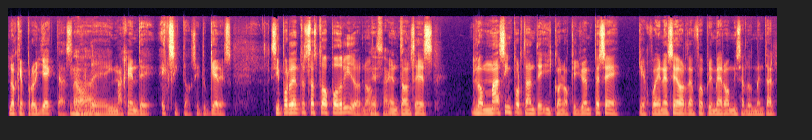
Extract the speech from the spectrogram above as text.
lo que proyectas, ¿no? De imagen de éxito, si tú quieres. Si por dentro estás todo podrido, ¿no? Entonces, lo más importante y con lo que yo empecé, que fue en ese orden, fue primero mi salud mental.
